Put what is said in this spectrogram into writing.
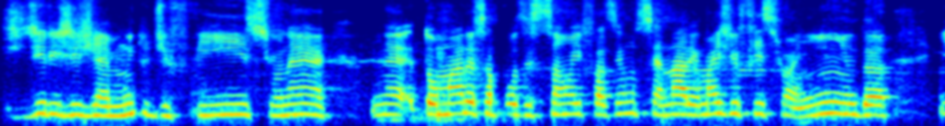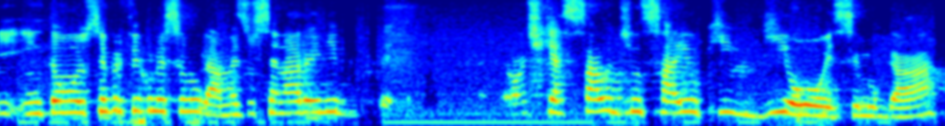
dirigir já é muito difícil, né, né tomar essa posição e fazer um cenário é mais difícil ainda, e, então eu sempre fico nesse lugar, mas o cenário, ele, eu acho que é a sala de ensaio que guiou esse lugar,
